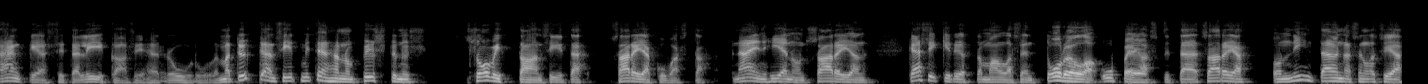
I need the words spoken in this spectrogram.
änkeä sitä liikaa siihen ruudulle. Mä tykkään siitä, miten hän on pystynyt sovittaan siitä sarjakuvasta näin hienon sarjan, käsikirjoittamalla sen todella upeasti. Tämä sarja on niin täynnä sellaisia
